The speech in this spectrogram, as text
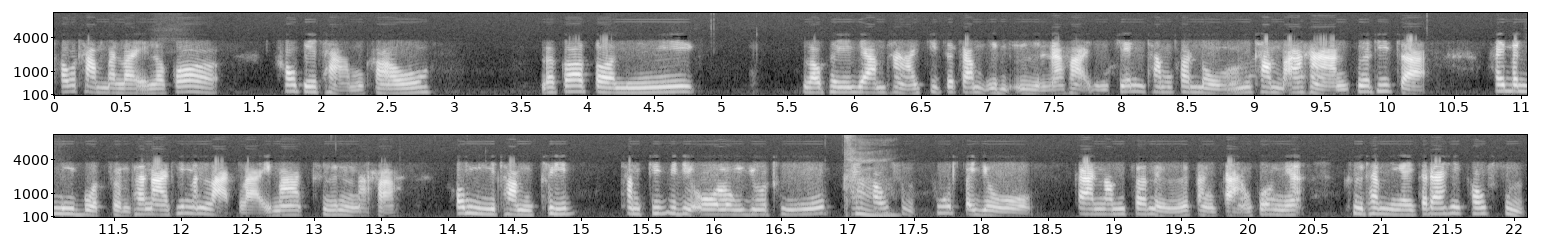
เขาทำอะไร แล้วก็เข้าไปถามเขา แล้วก็ตอนนี้เราพยายามหากิจกรรมอื่น ๆ นะคะ อย่างเช่นทำขนมทำอาหารเพื่อที่จะให้มันมีบทสนทนาที่มันหลากหลายมากขึ้นนะคะ เขามีทำคลิปทำคลิปวิดีโอลง YouTube ค่ะให้เขาฝึกพูดประโยค การนำเสนอต่างๆ พวกเนี้ย คือทำยังไงก็ได้ให้เขาฝึก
